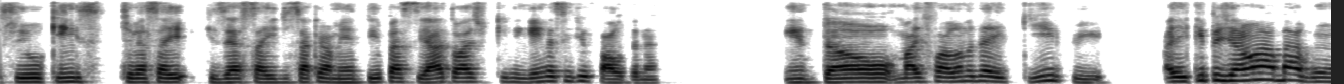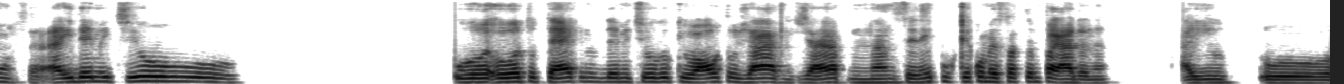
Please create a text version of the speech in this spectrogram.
se, o Kings tiver sair, quiser sair de Sacramento e ir para Seattle, acho que ninguém vai sentir falta, né? Então, mas falando da equipe, a equipe já é uma bagunça. Aí demitiu o, o, outro técnico, demitiu o que o Alto já, já não sei nem por que começou a temporada, né? Aí o. o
